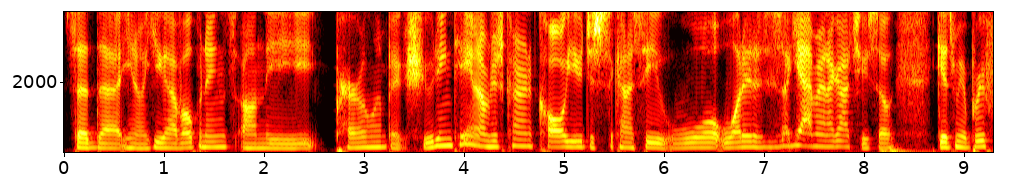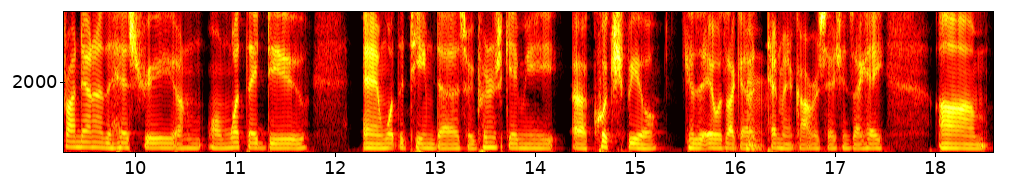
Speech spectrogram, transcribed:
said that you know you have openings on the Paralympic shooting team, and I'm just kind of call you just to kind of see wh- what it is. He's like, yeah, man, I got you. So gives me a brief rundown of the history on on what they do and what the team does. So he pretty much gave me a quick spiel because it was like a 10 minute conversation. He's like, hey, um,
